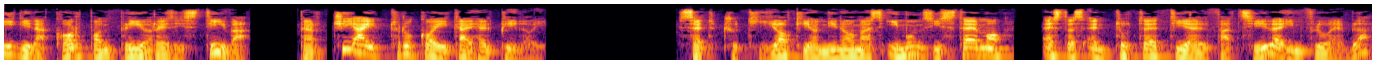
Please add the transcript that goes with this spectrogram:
igi la corpon pli resistiva, per ciai trucoi cae helpiloi. Sed ciutio, cion ni nomas immun sistemo, estas entute tiel facile influebla?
